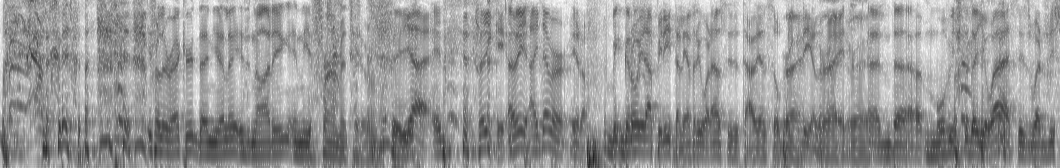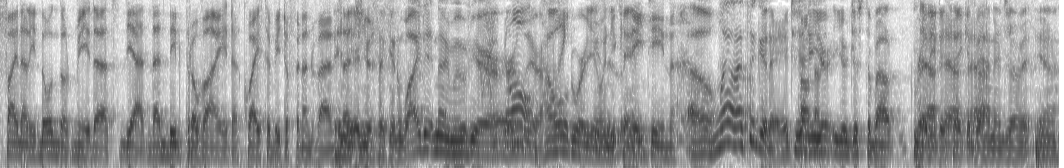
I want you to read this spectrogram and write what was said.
For the record, Daniele is nodding in the affirmative. yeah, it's tricky. I mean, I never, you know, be- growing up in Italy, everyone else is Italian, so big Right, deal, right, right? right. And uh, moving to the US is when this finally dawned on me that, yeah, that did provide quite a bit of an advantage. And, and you're thinking, why didn't I move here No, earlier? How like, old were you when you came? 18. Oh, well, that's a good age. Yeah, Totally. you're, you're just about ready Yeah, to yeah, take advantage of it. Yeah.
